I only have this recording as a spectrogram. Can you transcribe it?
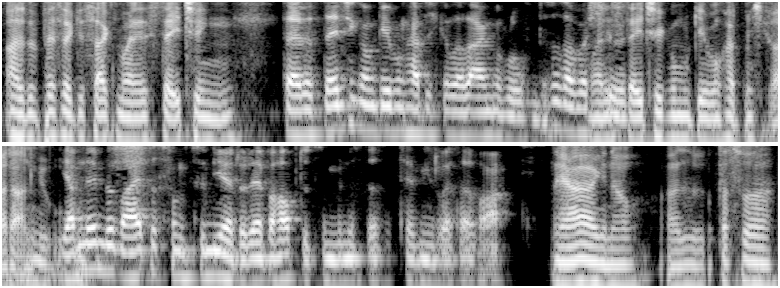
Also besser gesagt, meine Staging. Deine Staging-Umgebung hat dich gerade angerufen. Das ist aber meine schön. Meine Staging-Umgebung hat mich gerade angerufen. Wir haben den Beweis, dass es funktioniert, oder er behauptet zumindest, dass es Terminretter war. Ja, genau. Also das war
